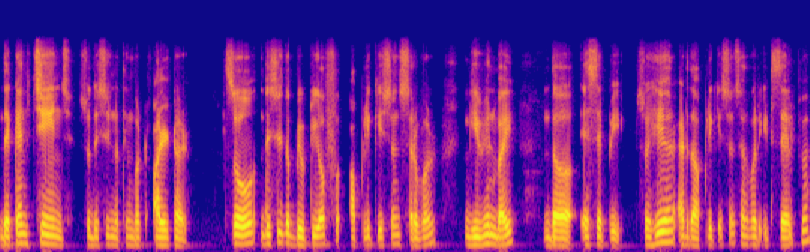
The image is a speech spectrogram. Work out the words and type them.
They can change. So this is nothing but alter. So this is the beauty of application server given by the SAP so here at the application server itself uh,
